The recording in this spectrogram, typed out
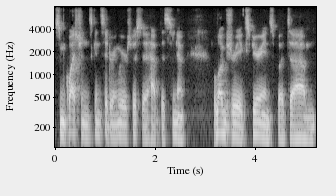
some questions considering we were supposed to have this you know luxury experience. But um,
